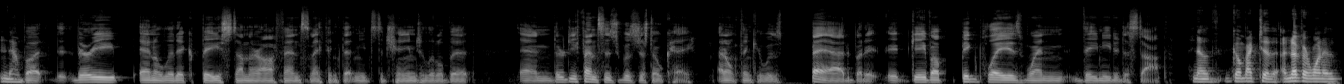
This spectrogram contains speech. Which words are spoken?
No, But very analytic based on their offense, and I think that needs to change a little bit. And their defense is, was just okay. I don't think it was bad, but it, it gave up big plays when they needed to stop. No, going back to the, another one of the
